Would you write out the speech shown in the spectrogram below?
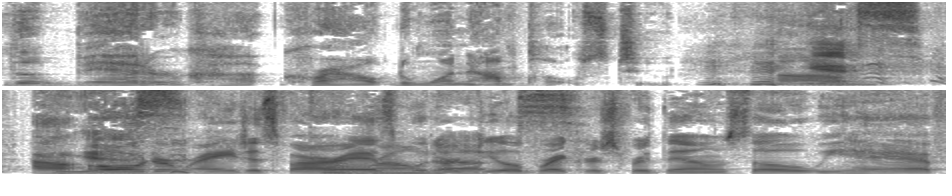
the better cu- crowd, the one I'm close to. Um, Yes. Our Yes. older range as far as what are deal breakers for them. So, we have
